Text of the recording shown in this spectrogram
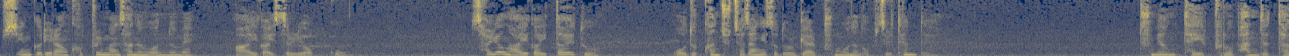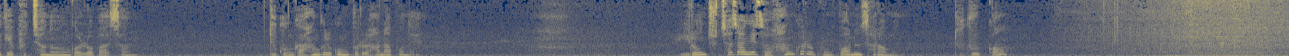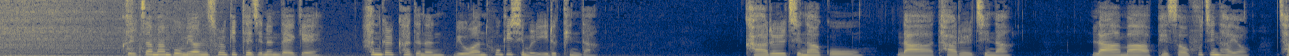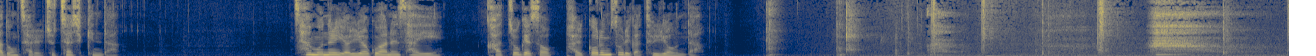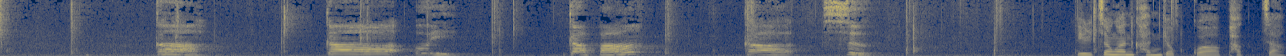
싱글이랑 커플만 사는 원룸에 아이가 있을 리 없고 설령 아이가 있다 해도 어둑한 주차장에서 놀게 할 부모는 없을 텐데 투명 테이프로 반듯하게 붙여놓은 걸로 봐선 누군가 한글 공부를 하나 보네. 이런 주차장에서 한글을 공부하는 사람은 누굴까? 글자만 보면 솔깃해지는 내게 한글 카드는 묘한 호기심을 일으킨다. 가를 지나고 나 다를 지나 라마 앞에서 후진하여 자동차를 주차시킨다. 차 문을 열려고 하는 사이 가 쪽에서 발걸음 소리가 들려온다. 가, 가의 가바, 가스. 일정한 간격과 박자,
